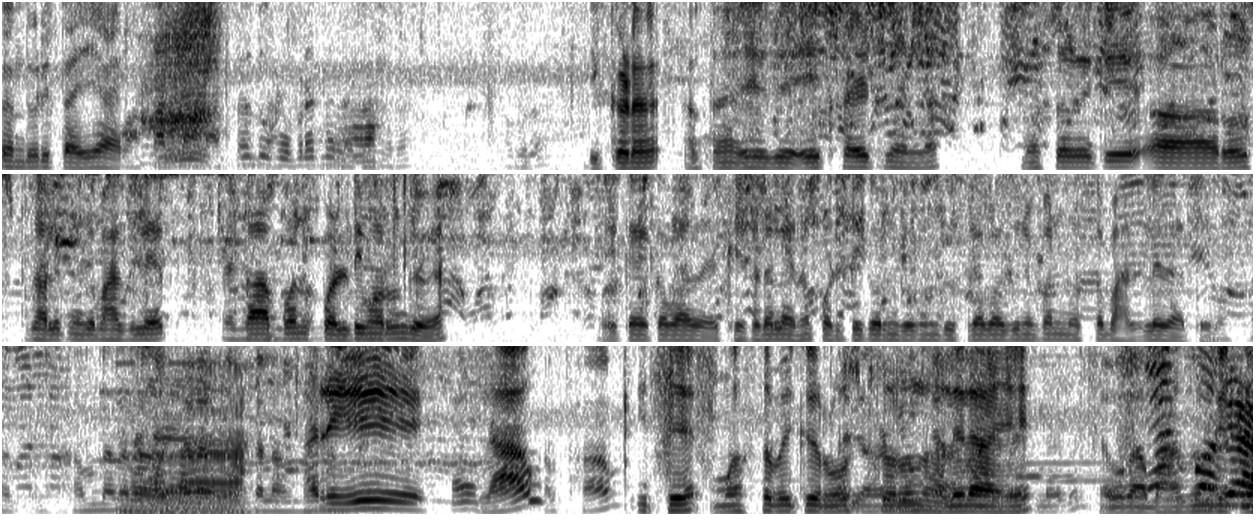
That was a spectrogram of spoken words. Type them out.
तंदुरी तयार. इकडं आता हे जे एक साईड ना मस्तपैकी रोस्ट झालेत म्हणजे भाजले आहेत आता आपण पलटी मारून घेऊया. एका एका बाजू खेकड्याला आहे ना पलटी करून घेऊ. मग दुसऱ्या बाजूने पण मस्त भाजले जातील. अरे लाव. इथे मस्तपैकी रोस्ट करून झालेले आहे. बघा भाजून घेतले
